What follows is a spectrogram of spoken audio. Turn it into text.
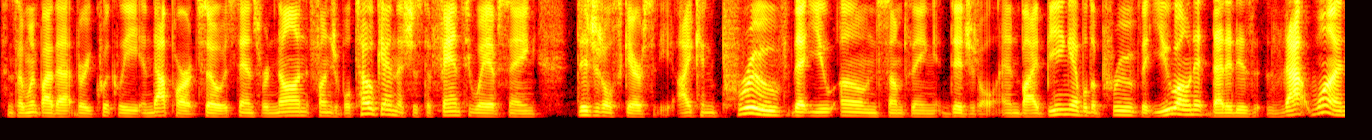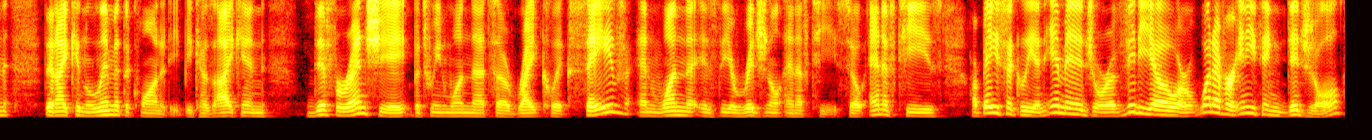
since I went by that very quickly in that part, so it stands for non fungible token. That's just a fancy way of saying digital scarcity. I can prove that you own something digital. And by being able to prove that you own it, that it is that one, then I can limit the quantity because I can differentiate between one that's a right click save and one that is the original NFT. So NFTs are basically an image or a video or whatever, anything digital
